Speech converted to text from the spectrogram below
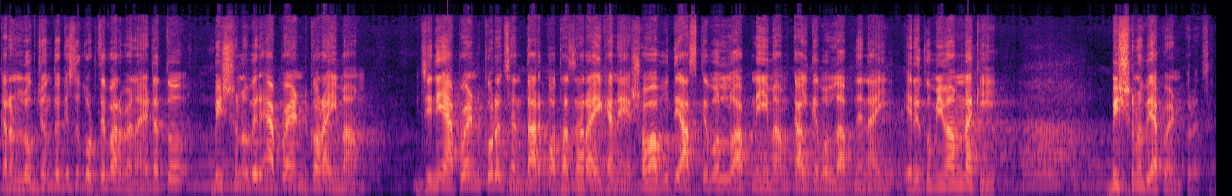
কারণ লোকজন তো কিছু করতে পারবে না। এটা তো বিশ্বনবীর অ্যাপয়েন্ট করা ইমাম। যিনি অ্যাপয়েন্ট করেছেন, তার কথা ছাড়া এখানে সভাপতি আজকে বলল, আপনি ইমাম, কালকে বলল, আপনি নাই। এরকম ইমাম নাকি? বিশ্বনবী অ্যাপয়েন্ট করেছেন।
